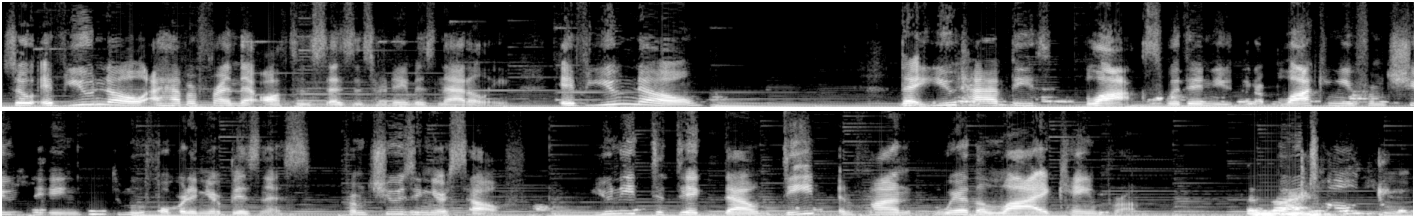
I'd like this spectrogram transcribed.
So if you know, I have a friend that often says this, her name is Natalie. If you know that you have these blocks within you that are blocking you from choosing to move forward in your business, from choosing yourself, you need to dig down deep and find where the lie came from. The lie. Who told you?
